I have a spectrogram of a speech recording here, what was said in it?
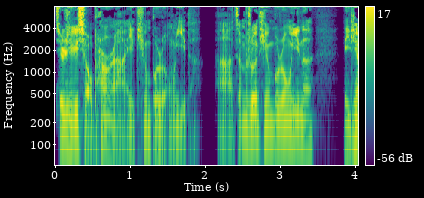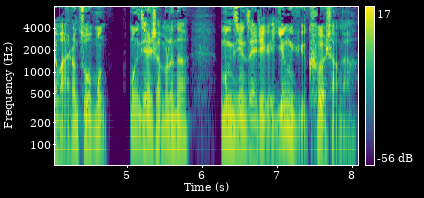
其实这个小胖啊也挺不容易的啊，怎么说挺不容易呢？那天晚上做梦，梦见什么了呢？梦见在这个英语课上啊，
